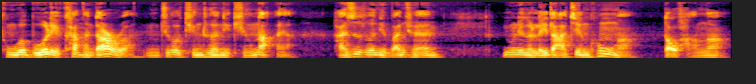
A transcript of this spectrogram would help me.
通过玻璃看看道啊？你最后停车你停哪呀？还是说你完全用这个雷达监控啊、导航啊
